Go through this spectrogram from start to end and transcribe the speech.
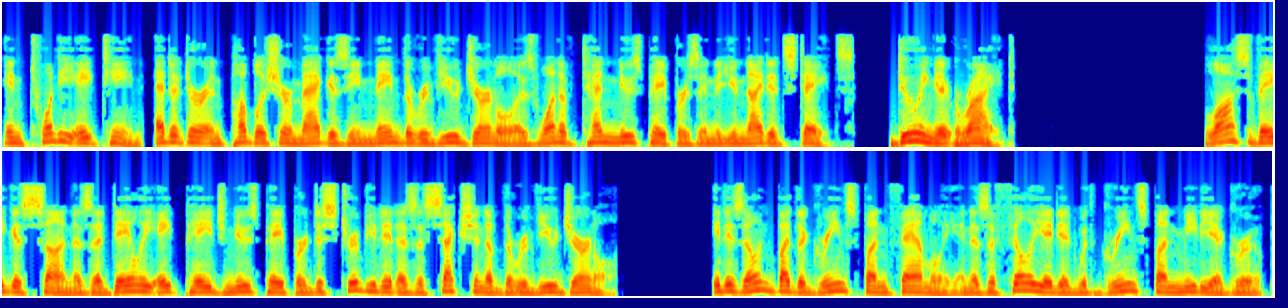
In 2018, editor and publisher magazine named the Review-Journal as one of ten newspapers in the United States, "...doing it right." Las Vegas Sun is a daily eight-page newspaper distributed as a section of the Review-Journal. It is owned by the Greenspun family and is affiliated with Greenspun Media Group.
